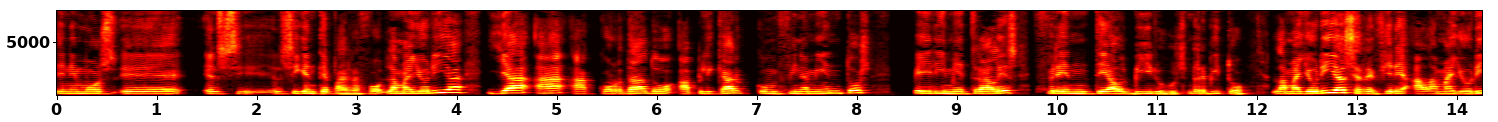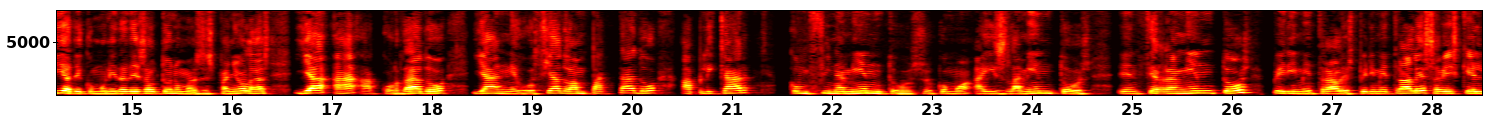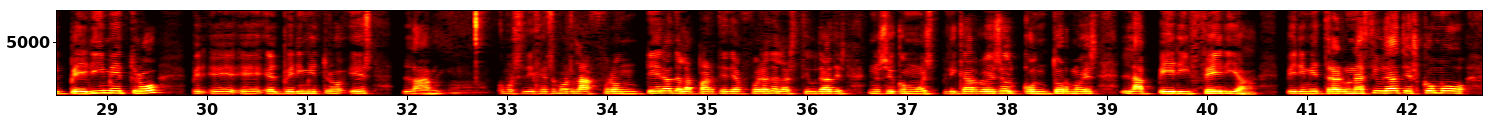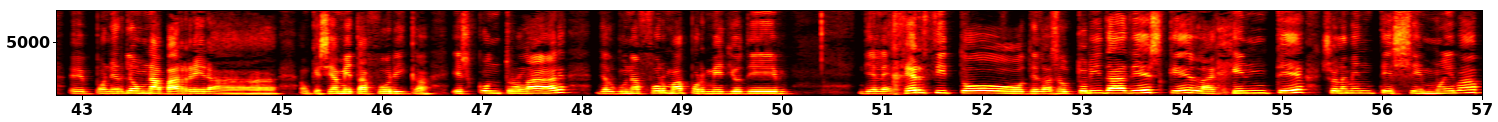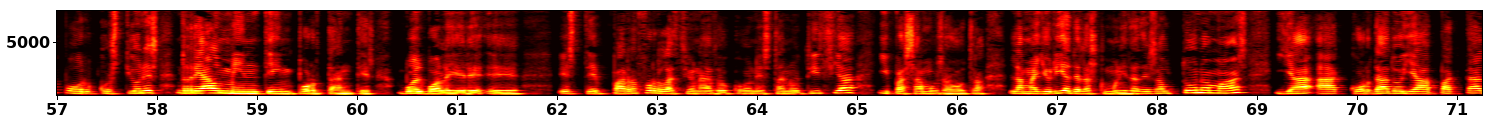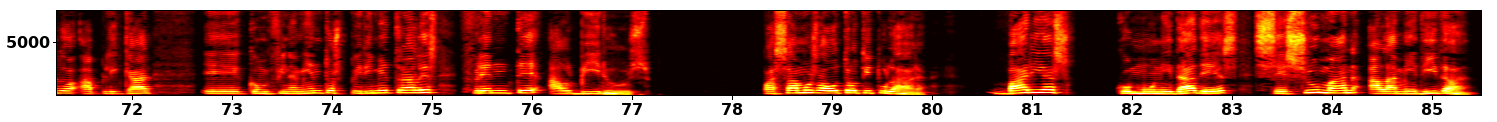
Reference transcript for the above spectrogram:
tenemos eh, el, siguiente párrafo. La mayoría ya ha acordado aplicar confinamientos perimetrales frente al virus. Repito, la mayoría se refiere a la mayoría de comunidades autónomas españolas ya ha acordado, ya han negociado, han pactado aplicar confinamientos como aislamientos, encerramientos perimetrales. Perimetrales, sabéis que el perímetro eh, eh, el perímetro es la como si dijésemos la frontera de la parte de afuera de las ciudades. No sé cómo explicarlo, es el contorno, es la periferia. Perimetrar una ciudad es como eh, ponerle una barrera, aunque sea metafórica, es controlar de alguna forma por medio de, del ejército, de las autoridades, que la gente solamente se mueva por cuestiones realmente importantes. Vuelvo a leer eh, este párrafo relacionado con esta noticia y pasamos a otra. La mayoría de las comunidades autónomas ya ha acordado, ya ha pactado aplicar eh, confinamientos perimetrales frente al virus. Pasamos a otro titular varias comunidades se suman a la medida.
